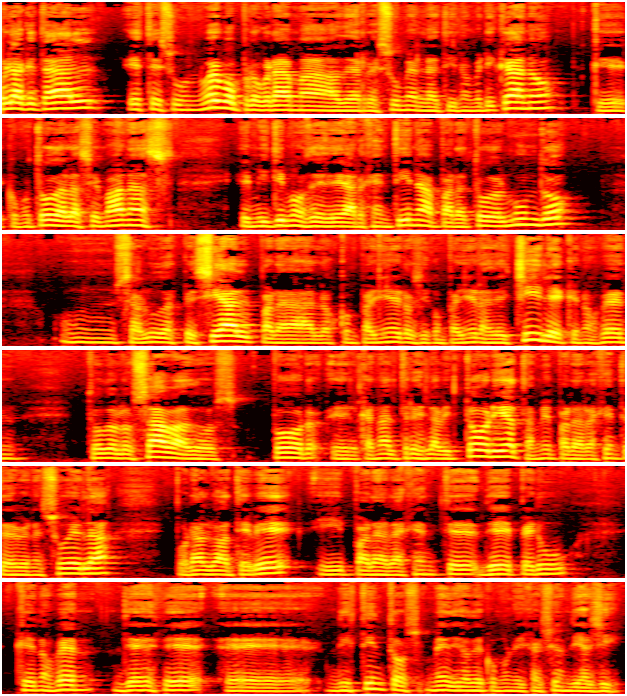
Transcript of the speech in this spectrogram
Hola, ¿qué tal? Este es un nuevo programa de resumen latinoamericano que como todas las semanas emitimos desde Argentina para todo el mundo. Un saludo especial para los compañeros y compañeras de Chile que nos ven todos los sábados por el canal 3 La Victoria, también para la gente de Venezuela, por Alba TV y para la gente de Perú que nos ven desde eh, distintos medios de comunicación de allí.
